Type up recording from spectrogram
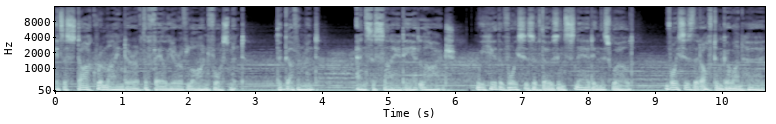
it's a stark reminder of the failure of law enforcement, the government, and society at large. We hear the voices of those ensnared in this world, voices that often go unheard.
